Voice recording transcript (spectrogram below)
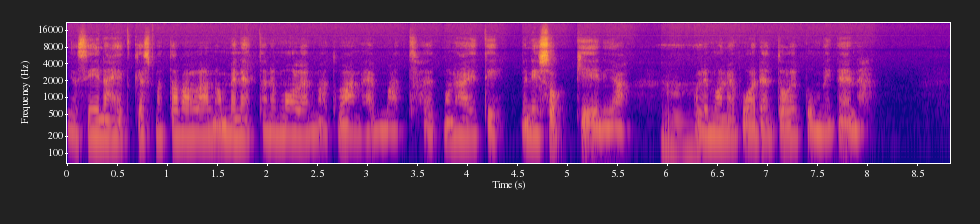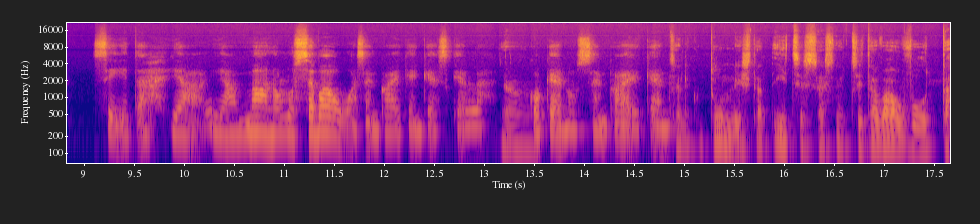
Ja siinä hetkessä mä tavallaan on menettänyt molemmat vanhemmat. Että mun äiti meni sokkiin ja Mm. Oli monen vuoden toipuminen siitä. Ja, ja mä oon ollut se vauva sen kaiken keskellä, Joo. kokenut sen kaiken. Sä niin tunnistat itsessäsi nyt sitä vauvuutta.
